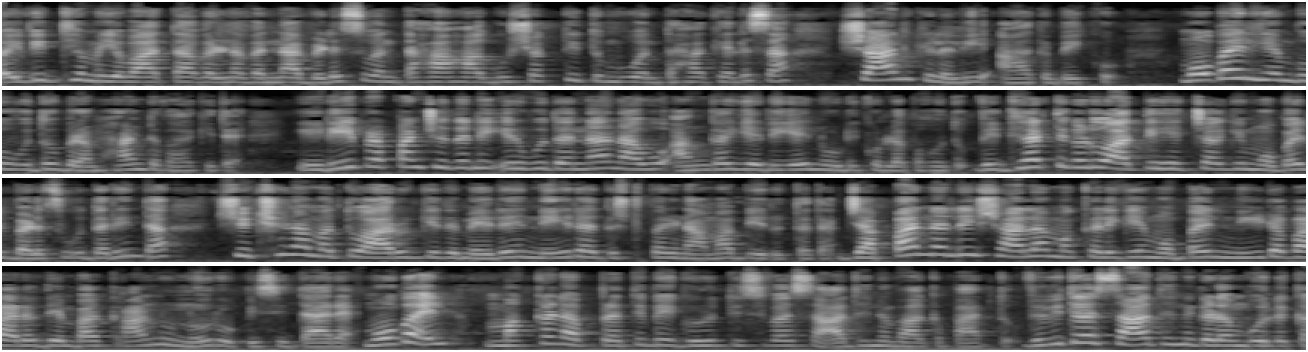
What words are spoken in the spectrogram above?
ವೈವಿಧ್ಯಮಯ ವಾತಾವರಣವನ್ನ ಬೆಳೆಸುವಂತಹ ಹಾಗೂ ಶಕ್ತಿ ತುಂಬುವಂತಹ ಕೆಲಸ ಶಾಲೆಗಳಲ್ಲಿ ಆಗಬೇಕು. ಮೊಬೈಲ್ ಎಂಬುವುದು ಬ್ರಹ್ಮಾಂಡವಾಗಿದೆ. ಇಡೀ ಪ್ರಪಂಚದಲ್ಲಿ ಇರುವುದನ್ನ ನಾವು ಅಂಗೈಯಲ್ಲಿಯೇ ನೋಡಿಕೊಳ್ಳಬಹುದು. ವಿದ್ಯಾರ್ಥಿಗಳು ಅತಿ ಹೆಚ್ಚಾಗಿ ಮೊಬೈಲ್ ಬಳಸುವುದರಿಂದ ಶಿಕ್ಷಣ ಮತ್ತು ಆರೋಗ್ಯದ ಮೇಲೆ ನೇರ ದುಷ್ಪರಿಣಾಮ ಬೀರುತ್ತದೆ. ಜಪಾನ್ನಲ್ಲಿ ಶಾಲಾ ಮಕ್ಕಳಿಗೆ ಮೊಬೈಲ್ ನೀಡಬಾರದೆಂಬ ಕಾನೂನು ರೂಪಿಸಿದ್ದಾರೆ. ಮೊಬೈಲ್ ಮಕ್ಕಳ ಪ್ರತಿಭೆ ಗುರುತಿಸುವ ಸಾಧನವಾಗಬಾರದು. ವಿವಿಧ ಸಾಧನಗಳ ಮೂಲಕ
